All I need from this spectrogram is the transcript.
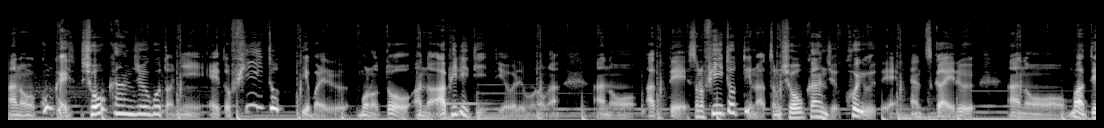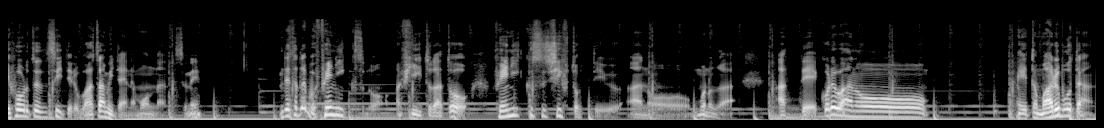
あの今回、召喚獣ごとに、えーと、フィートって呼ばれるものと、あのアビリティって呼ばれるものがあのあって、そのフィートっていうのは、その召喚獣固有で使える、あのまあ、デフォルトでついてる技みたいなもんなんですよね。で、例えばフェニックスのフィートだと、フェニックスシフトっていう、あのものがあって、これはあのーえっ、ー、と、丸ボタン、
